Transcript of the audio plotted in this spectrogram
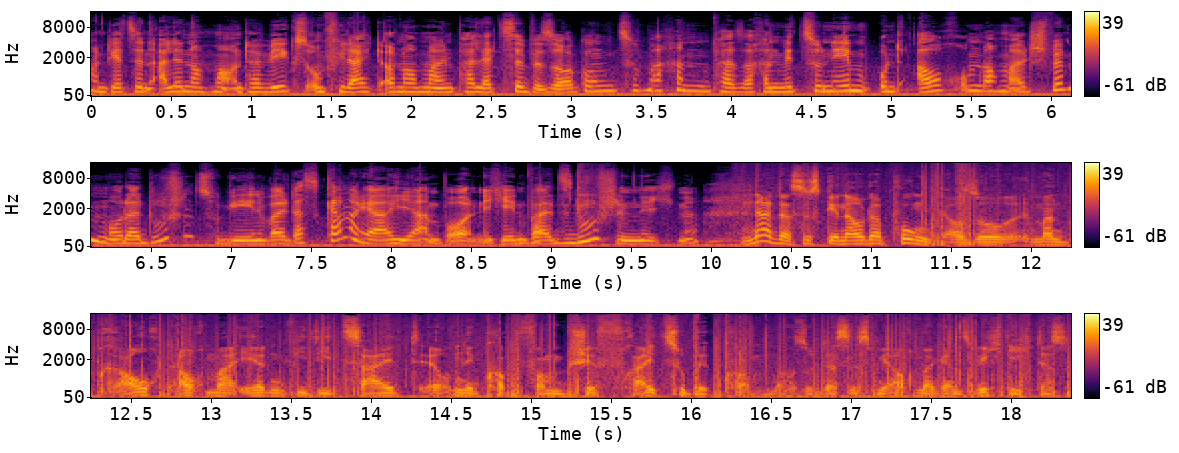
Und jetzt sind alle nochmal unterwegs, um vielleicht auch nochmal ein paar letzte Besorgungen zu machen, ein paar Sachen mitzunehmen und auch um nochmal schwimmen oder duschen zu gehen, weil das kann man ja hier an Bord nicht, jedenfalls duschen nicht. Ne? Na, das ist genau der Punkt. Also man braucht auch mal irgendwie die Zeit, äh, um den Kopf vom Schiff frei zu bekommen. Also das ist mir auch immer ganz wichtig, dass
